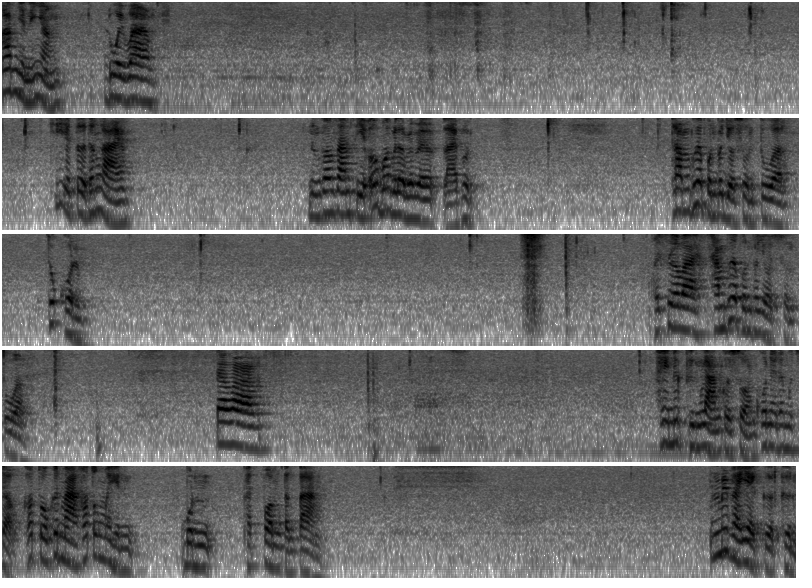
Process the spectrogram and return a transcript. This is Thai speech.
ข้ามเย็นนี้อย่างด้วยว่า ขี้เอเตอร์ทั้งหลายหนึ่งสองสามสี่โอ้หเบลอเบลหลายผลทำเพื่อผลประโยชน์ส่วนตัวทุกคน คอยเสื้อว่าทำเพื่อผลประโยชน์ส่วนตัว แต่ว่า ให้นึกถึงหลานข่อยสองคนในดัมเจ้า เขาโตขึ้นมาเขาต้องมาเห็นบนแพลตฟอร์มต่าง ๆ มันไม่ภัยใหญ่เกิดขึ้น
